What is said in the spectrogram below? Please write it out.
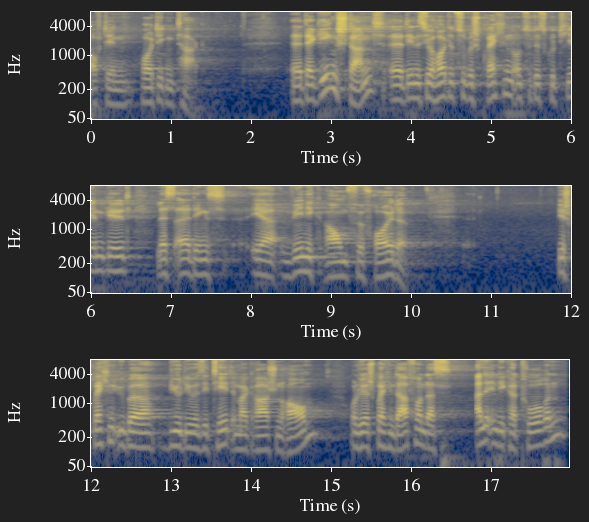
auf den heutigen Tag. Der Gegenstand, den es hier heute zu besprechen und zu diskutieren gilt, lässt allerdings eher wenig Raum für Freude. Wir sprechen über Biodiversität im agrarischen Raum und wir sprechen davon, dass alle Indikatoren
